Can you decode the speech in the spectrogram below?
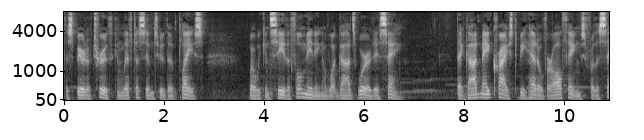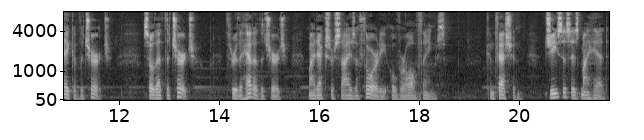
the Spirit of truth can lift us into the place where we can see the full meaning of what God's Word is saying that God made Christ to be head over all things for the sake of the church, so that the church, through the head of the church, might exercise authority over all things. Confession Jesus is my head.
